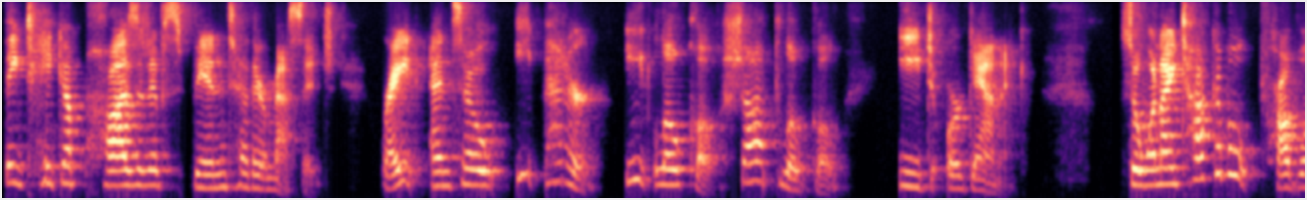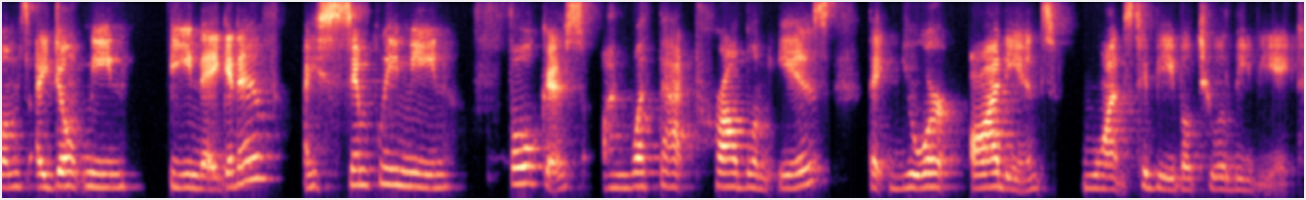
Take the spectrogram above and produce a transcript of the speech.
They take a positive spin to their message right? And so eat better, eat local, shop local, eat organic. So when I talk about problems, I don't mean be negative. I simply mean focus on what that problem is that your audience wants to be able to alleviate.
